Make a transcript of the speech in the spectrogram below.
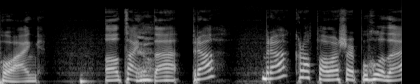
poeng. Og da tenkte jeg bra, bra, klappa meg sjøl på hodet.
